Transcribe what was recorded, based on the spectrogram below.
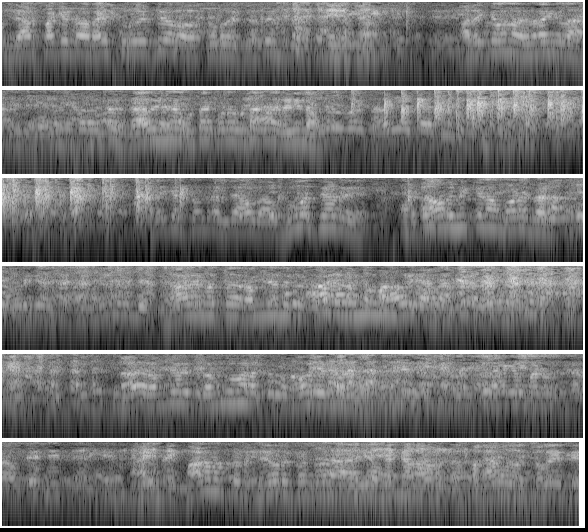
ಒಂದ್ ಎರಡು ಪ್ಯಾಕೆಟ್ ರೈಸ್ ಕೊಡೋದೈತಿ ಕೊಡೋದೈತಿ ಅದೇ. ಅದಕ್ಕೆಲ್ಲ ನಾವು ಹೆದರಂಗಿಲ್ಲ. ಸಾವಿರ ಊಟ ಕೂಡ ಊಟ ಕೂಡ ರೆಡಿ ನಾವು. ಅದಕ್ಕೆ ತೊಂದ್ರೆ ಇಲ್ಲ. ಅವ್ರು ಅವ್ರು ಹೇಳ್ರಿ. ಅವ್ರ ಮಿಕ್ಕಿ ನಾವು ಮಾಡೋದು ಬೇಡ. ನಾಳೆ ಮತ್ತೆ ರಂಜಾನ್ ನಾಳೆ ನಮ್ಗೂ ಮಾಡ್ತೀವಿ. ನಾಳೆ ರಂಜಾನ್ ನಮಗೂ ಮಾಡಕ್ಕೆ ನಾವು ಏನ್ ಮಾಡೋದು? ಬಿಡ್ರಿ. ದೇವ್ರ. ಪಗಾರ ಚಲೋ ಐತಿ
